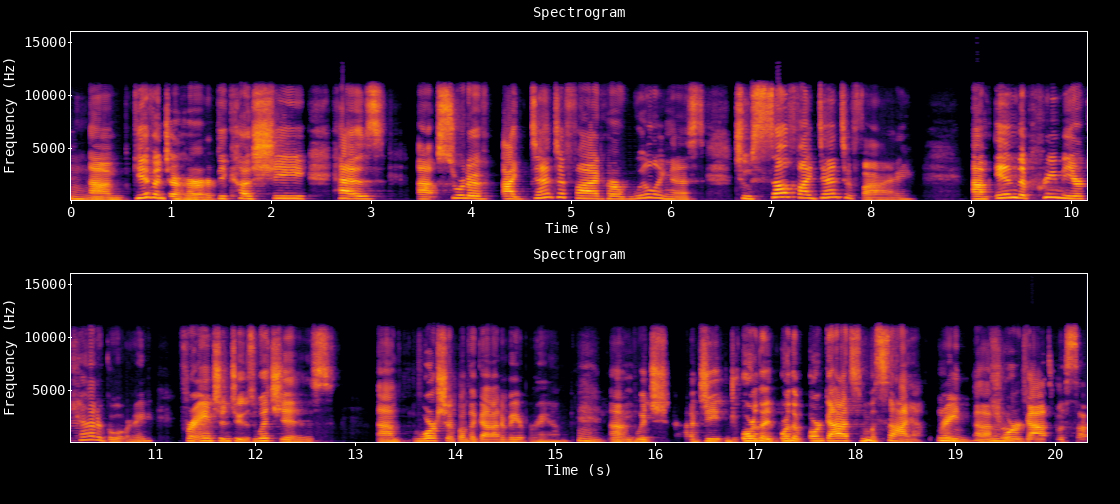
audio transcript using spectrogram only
Mhm. um, given to her because she has uh, sort of identified her willingness to self-identify um, in the premier category for ancient Jews, which is um, worship of the God of Abraham Hmm. um, which uh, G- or the or the or God's Messiah, right? Mm, um, sure. Or God's Messiah.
